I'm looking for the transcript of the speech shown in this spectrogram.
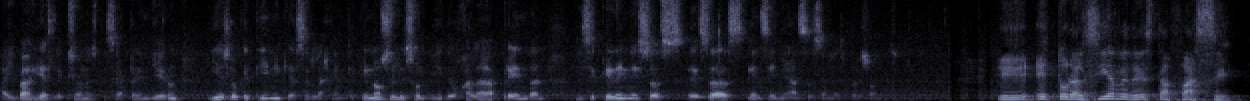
hay varias lecciones que se aprendieron y es lo que tiene que hacer la gente, que no se les olvide, ojalá aprendan y se queden esas, esas enseñanzas en las personas. Eh, Héctor, al cierre de esta fase,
